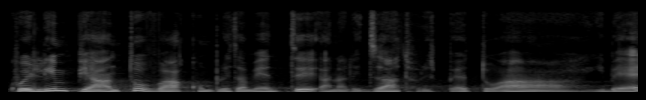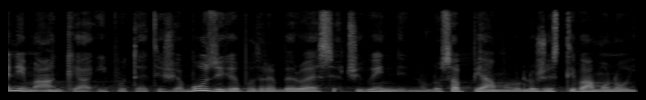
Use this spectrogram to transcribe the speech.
quell'impianto va completamente analizzato rispetto ai beni ma anche a ipotetici abusi che potrebbero esserci, quindi non lo sappiamo, non lo gestivamo noi.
